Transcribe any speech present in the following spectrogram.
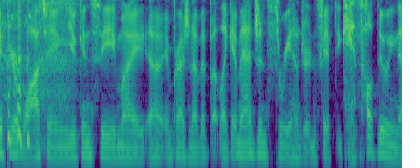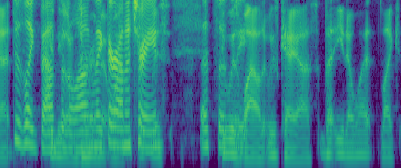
if you're watching, you can see my uh, impression of it. But like, imagine 350 kids all doing that. just like bouncing along like they're on a train. was- That's so it was sweet. wild. It was chaos. But you know what? Like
